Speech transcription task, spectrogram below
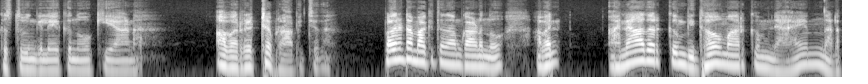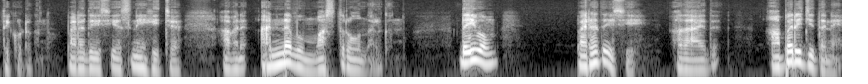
ക്രിസ്തുവിങ്കിലേക്ക് നോക്കിയാണ് അവർ രക്ഷ പ്രാപിച്ചത്. പതിനെട്ടാം വാക്യത്തിൽ നാം കാണുന്നു അവൻ അനാഥർക്കും വിധവമാർക്കും ന്യായം നടത്തി കൊടുക്കുന്നു പരദേശിയെ സ്നേഹിച്ച് അവന് അന്നവും വസ്ത്രവും നൽകുന്നു. ദൈവം പരദേശിയെ അതായത് അപരിചിതനെ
